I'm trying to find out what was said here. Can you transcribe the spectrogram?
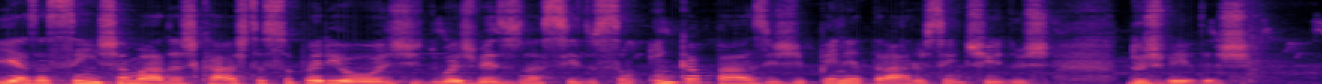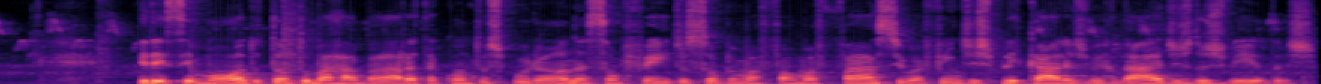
e as assim chamadas castas superiores de duas vezes nascidos são incapazes de penetrar os sentidos dos Vedas. E desse modo, tanto o Mahabharata quanto os Puranas são feitos sob uma forma fácil a fim de explicar as verdades dos Vedas.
